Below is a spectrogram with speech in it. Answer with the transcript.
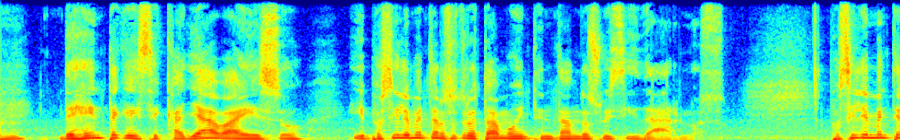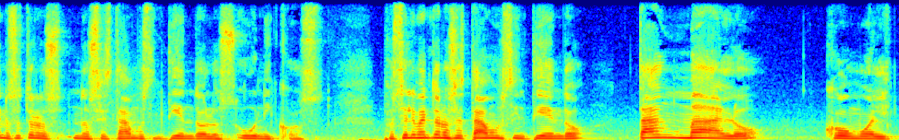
de gente que se callaba eso y posiblemente nosotros estábamos intentando suicidarnos. posiblemente nosotros nos estábamos sintiendo los únicos. Posiblemente nos estábamos sintiendo tan malo como el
